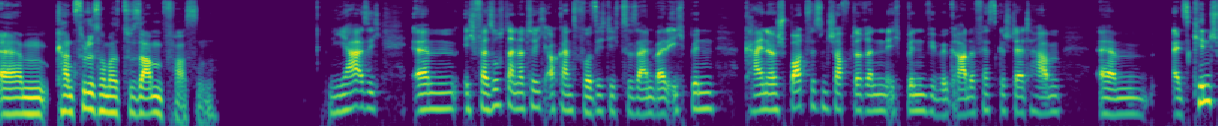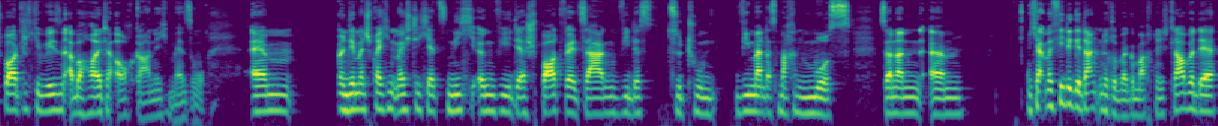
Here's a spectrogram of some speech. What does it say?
Ähm, kannst du das nochmal zusammenfassen? Ja, also ich, ähm, ich versuche da natürlich auch ganz vorsichtig zu sein, weil ich bin keine Sportwissenschaftlerin. Ich bin, wie wir gerade festgestellt haben, ähm, als Kind sportlich gewesen, aber heute auch gar nicht mehr so. Ähm, und dementsprechend möchte ich jetzt nicht irgendwie der Sportwelt sagen, wie das zu tun, wie man das machen muss, sondern ähm, ich habe mir viele Gedanken darüber gemacht und ich glaube, der,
